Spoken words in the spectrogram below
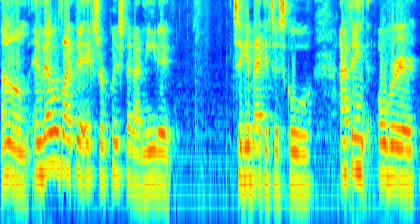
Um, and that was like the extra push that I needed to get back into school. I think over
